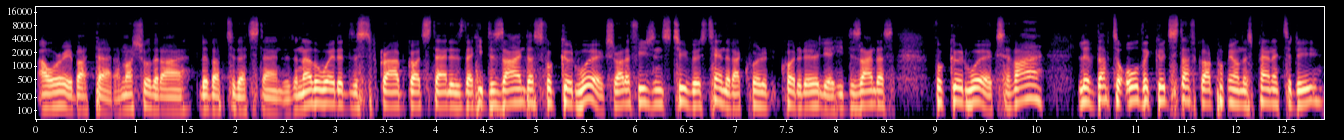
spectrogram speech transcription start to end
I worry about that. I'm not sure that I live up to that standard. Another way to describe God's standard is that He designed us for good works, right? Ephesians 2, verse 10, that I quoted, quoted earlier. He designed us for good works. Have I lived up to all the good stuff God put me on this planet to do?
